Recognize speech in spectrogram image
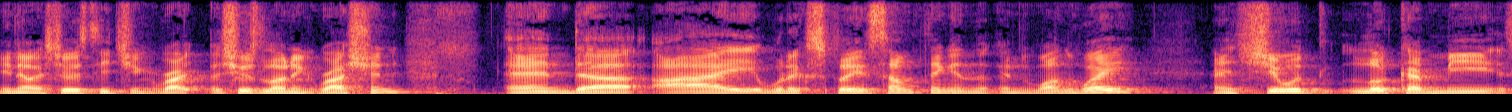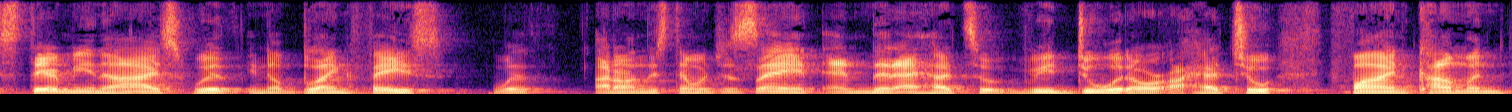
You know, she was teaching, she was learning Russian, and uh, I would explain something in, in one way, and she would look at me, stare me in the eyes with, you know, blank face, with I don't understand what you're saying, and then I had to redo it, or I had to find common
